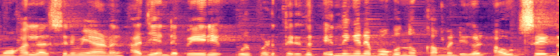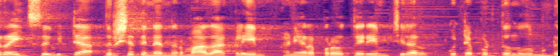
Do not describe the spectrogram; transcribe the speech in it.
മോഹൻലാൽ സിനിമയാണ്. അജയന്റെ പേര് ഉൾപ്പെടുത്തരുത്. എന്നിങ്ങനെ പോകുന്നു കമന്റുകൾ. ഔട്ട്സൈഡ് റൈറ്റ്സ് വിറ്റ ദൃശ്യത്തിന്റെ നിർമ്മാതാക്കളെയും അണിയറ പ്രവർത്തകരെയും ചിലർ കുറ്റപ്പെടുത്തുന്നതുമുണ്ട്.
